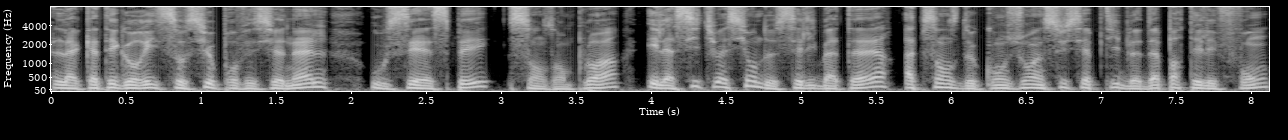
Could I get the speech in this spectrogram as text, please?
La catégorie socio-professionnelle, ou CSP, sans emploi, et la situation de célibataire, absence de conjoint susceptible d'apporter les fonds,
